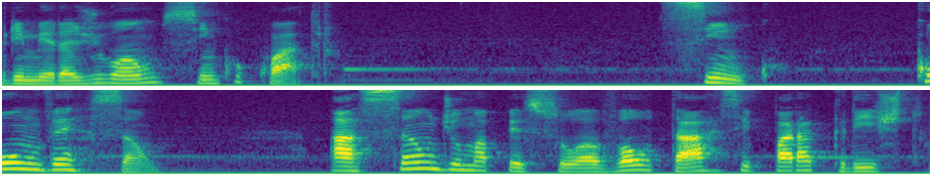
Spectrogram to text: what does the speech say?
1 João 5, 4. 5. Conversão. Ação de uma pessoa voltar-se para Cristo,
